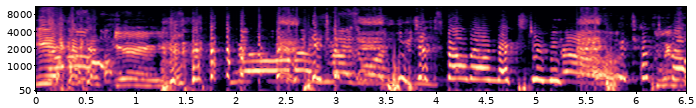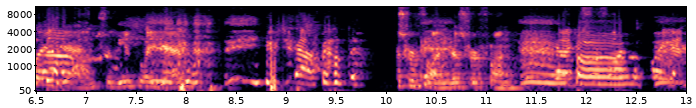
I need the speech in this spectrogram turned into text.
Yes! Yay! No, you guys won. You just fell down next to me. No. You just Should we fell play down. again? Should we play again? you just Yeah. fell down. Just for fun. Just for fun. Yeah, just for fun, let's play again.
